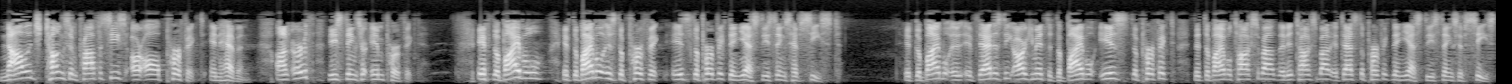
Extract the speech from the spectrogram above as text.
Knowledge, tongues, and prophecies are all perfect in heaven. On earth, these things are imperfect. If the Bible, if the Bible is the perfect, is the perfect, then yes, these things have ceased. If the Bible, if that is the argument that the Bible is the perfect that the Bible talks about, that it talks about, if that's the perfect, then yes, these things have ceased.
